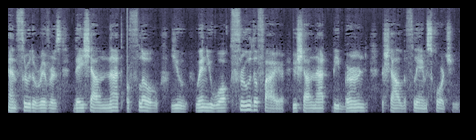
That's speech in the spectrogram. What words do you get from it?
and through the rivers, they shall not overflow you. When you walk through the fire, you shall not be burned, shall the flame scorch you.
